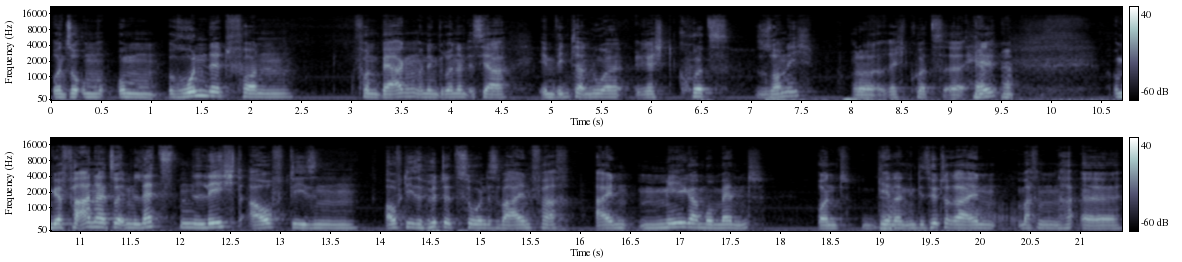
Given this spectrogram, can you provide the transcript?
und so um, umrundet von, von Bergen und in Grönland ist ja im Winter nur recht kurz sonnig oder recht kurz äh, hell. Ja, ja. Und wir fahren halt so im letzten Licht auf diesen, auf diese Hütte zu und es war einfach ein mega Moment. Und gehen Ja. dann in die Hütte rein, machen äh,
